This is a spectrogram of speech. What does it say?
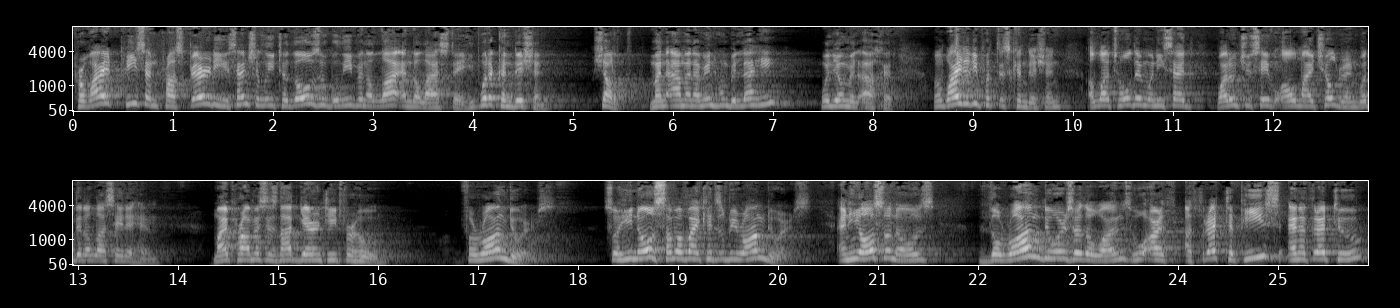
Provide peace and prosperity essentially to those who believe in Allah and the last day. He put a condition. شرط. مَنْ آمَنَ مِنْهُمْ بِاللَّهِ وَالْيَوْمِ الْآخِرِ Well, why did he put this condition? Allah told him when he said, Why don't you save all my children? What did Allah say to him? My promise is not guaranteed for who? For wrongdoers. So he knows some of my kids will be wrongdoers. And he also knows the wrongdoers are the ones who are a threat to peace and a threat to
